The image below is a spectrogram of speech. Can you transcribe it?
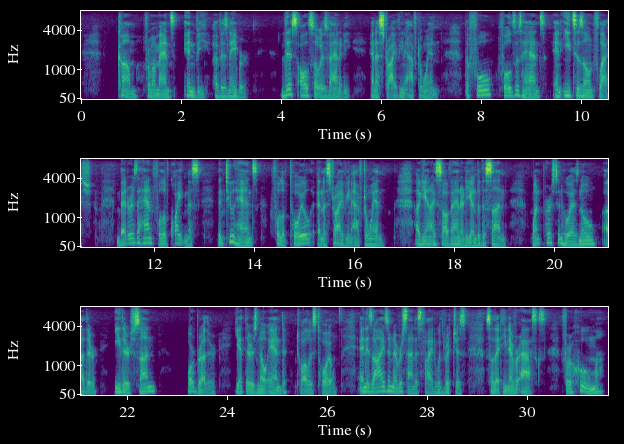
come from a man's envy of his neighbor. This also is vanity, and a striving after wind. The fool folds his hands and eats his own flesh. Better is a handful of quietness than two hands full of toil and a striving after wind. Again I saw vanity under the sun, one person who has no other, either son or brother, yet there is no end to all his toil, and his eyes are never satisfied with riches, so that he never asks, For whom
